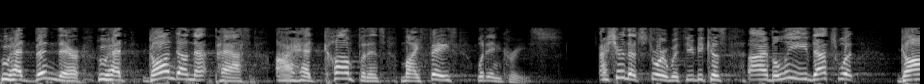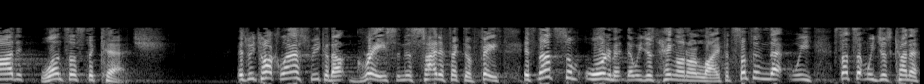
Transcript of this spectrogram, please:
who had been there, who had gone down that path, I had confidence my faith would increase. I share that story with you because I believe that's what God wants us to catch. As we talked last week about grace and this side effect of faith, it's not some ornament that we just hang on our life. It's something that we, it's not something we just kind of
